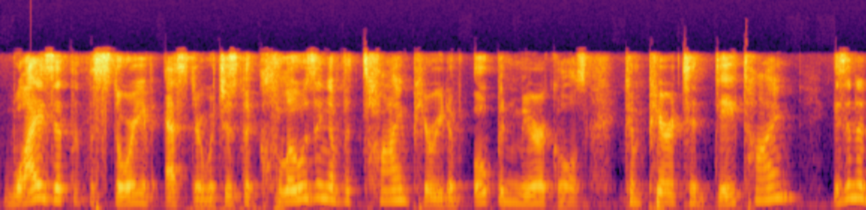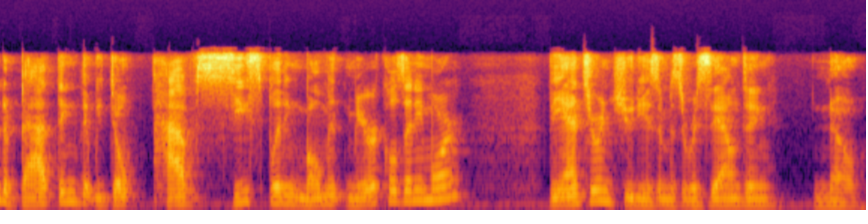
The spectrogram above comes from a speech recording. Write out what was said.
Why is it that the story of Esther, which is the closing of the time period of open miracles, compared to daytime, isn't it a bad thing that we don't have sea splitting moment miracles anymore? The answer in Judaism is a resounding no.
